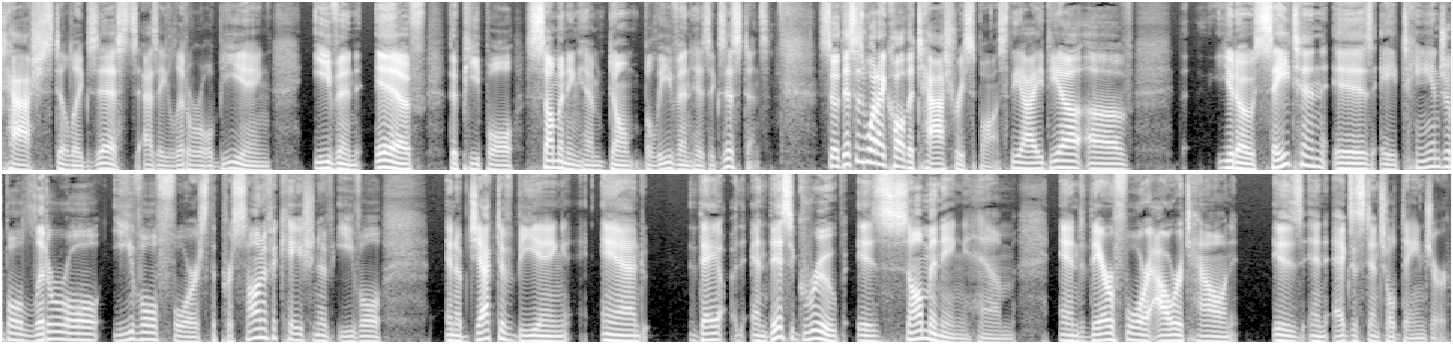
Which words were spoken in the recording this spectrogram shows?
Tash still exists as a literal being, even if the people summoning him don't believe in his existence. So, this is what I call the Tash response the idea of you know, Satan is a tangible, literal evil force, the personification of evil, an objective being, and they and this group is summoning him, and therefore our town is in existential danger.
